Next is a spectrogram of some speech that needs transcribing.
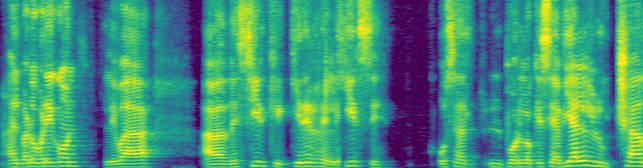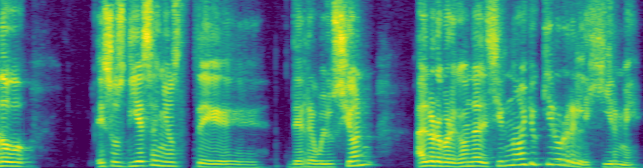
Álvaro Obregón le va a decir que quiere reelegirse, o sea, por lo que se había luchado esos diez años de, revolución, Álvaro Obregón va a decir, no, yo quiero reelegirme.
